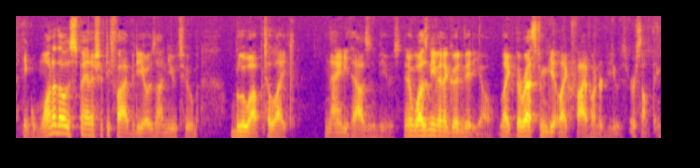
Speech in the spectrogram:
I think one of those Spanish 55 videos on YouTube blew up to like 90,000 views. And it wasn't even a good video. Like the rest of them get like 500 views or something.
